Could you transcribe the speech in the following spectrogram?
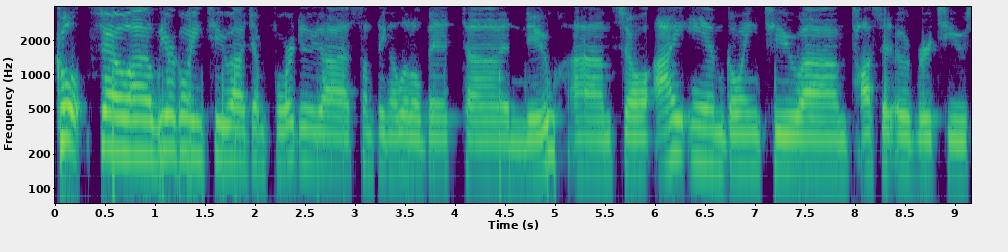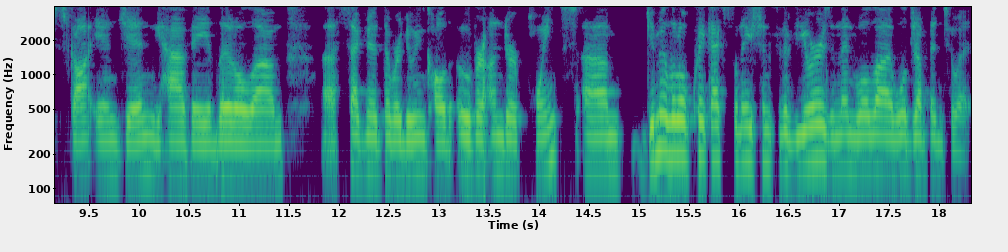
cool. So uh, we are going to uh, jump forward to uh, something a little bit uh, new. Um, so I am going to um, toss it over to Scott and Jen. We have a little um, segment that we're doing called Over Under Points. Um, give me a little quick explanation for the viewers, and then we'll uh, we'll jump into it.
